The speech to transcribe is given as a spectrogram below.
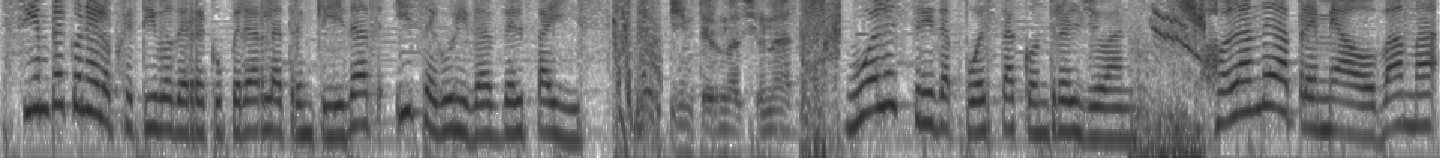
siempre con el objetivo de recuperar la tranquilidad y seguridad del país. Internacional. Wall Street apuesta contra el yuan. Holanda apremia a Obama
